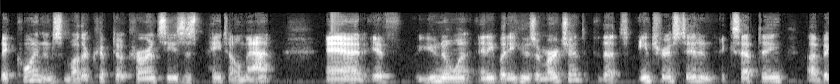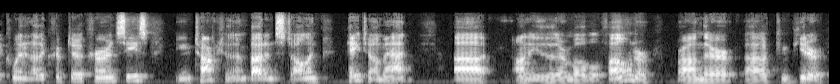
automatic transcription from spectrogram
Bitcoin and some other cryptocurrencies is Paytomat. And if you know anybody who's a merchant that's interested in accepting uh, Bitcoin and other cryptocurrencies, you can talk to them about installing Paytomat uh, on either their mobile phone or, or on their uh, computer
